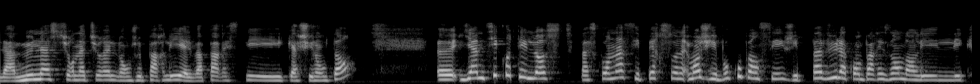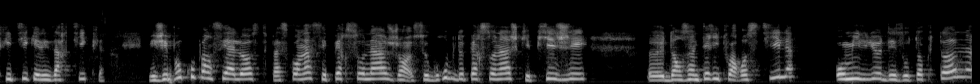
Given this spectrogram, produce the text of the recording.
la menace surnaturelle dont je parlais, elle va pas rester cachée longtemps. Euh, il y a un petit côté Lost, parce qu'on a ces personnages. Moi, j'y ai beaucoup pensé. J'ai pas vu la comparaison dans les, les critiques et les articles, mais j'ai beaucoup pensé à Lost, parce qu'on a ces personnages, ce groupe de personnages qui est piégé euh, dans un territoire hostile, au milieu des autochtones.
